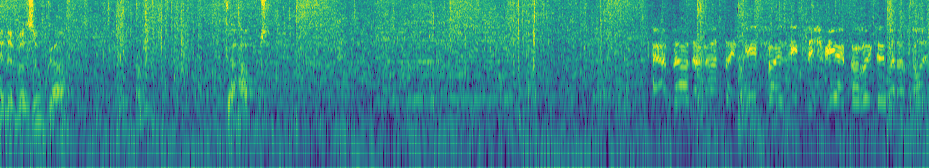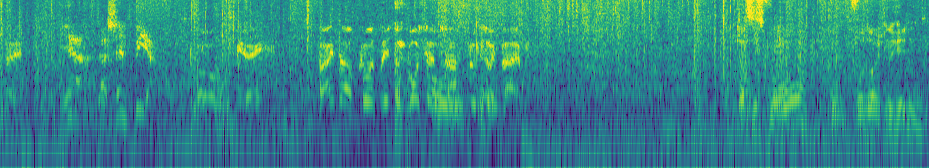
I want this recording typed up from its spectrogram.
Er eine Bazooka? Gehabt? Erdler, da rast ein T-72 wie ein Verrückter über das Rollfeld. Ja, das sind wir. Okay. Weiter auf Kurs Richtung Oh, okay. Frachtflugzeug bleiben. Das ist wo? Wo, wo soll ich denn hin?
